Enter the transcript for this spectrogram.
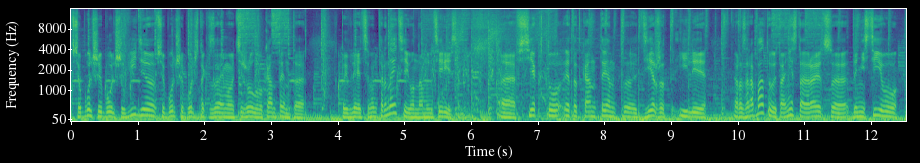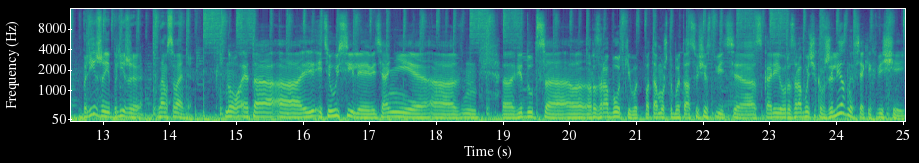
все больше и больше видео, все больше и больше так называемого тяжелого контента появляется в интернете, и он нам интересен. Э, все, кто этот контент э, держит или разрабатывают, они стараются донести его ближе и ближе нам с вами. Ну, это э, эти усилия, ведь они э, ведутся э, разработки вот потому, чтобы это осуществить э, скорее у разработчиков железных всяких вещей.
